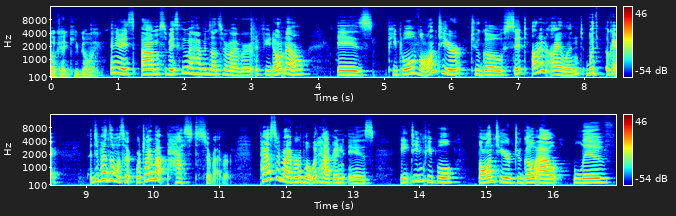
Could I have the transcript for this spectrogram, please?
Okay, keep going. Anyways, um, so basically what happens on Survivor, if you don't know, is people volunteer to go sit on an island with. Okay, it depends on what sur- we're talking about. Past Survivor, past Survivor, what would happen is 18 people volunteer to go out, live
